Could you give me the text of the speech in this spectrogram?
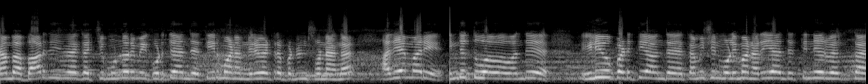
நம்ம பாரதிய ஜனதா கட்சி முன்னுரிமை கொடுத்து அந்த தீர்மானம் நிறைவேற்றப்பட்டுன்னு சொன்னாங்க. அதே மாதிரி இந்துத்துவாவை வந்து இழிவுபடுத்தி அந்த கமிஷன் மூலிமா நிறைய அந்த திண்ணீர் வைக்க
